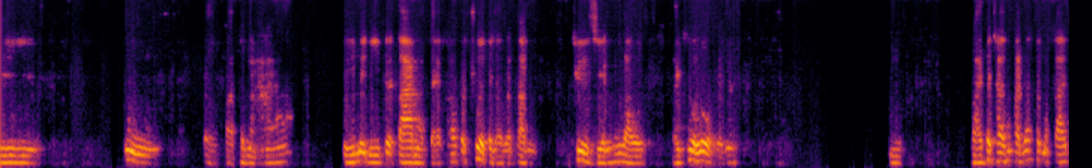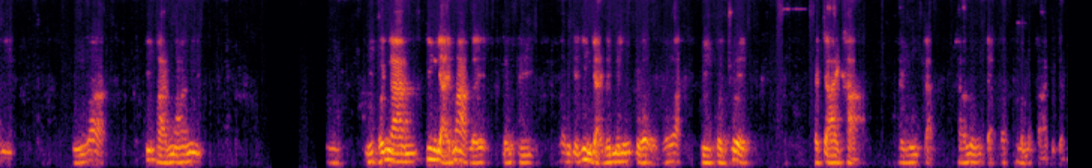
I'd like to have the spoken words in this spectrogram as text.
มีผู้ปรารถนาดีไม่ดีก็ตามแต่เขาก็ช่วยประชาสัมพันธ์ชื่อเสียงของเราไปทั่วโลกเลยนะหลายประชาสัมพันธ์วัดธรรมกายที่ถือว่าที่ผ่านมานี่มีผลงานยิ่งใหญ่มากเลยบางทีมันจะยิ่งใหญ่โดยไม่รู้ตัวเพราะว่ามีคนช่วยกระจายข่าวให้รู้จัก ชารู้จักวัดธรรมกายเป็นอย่าง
